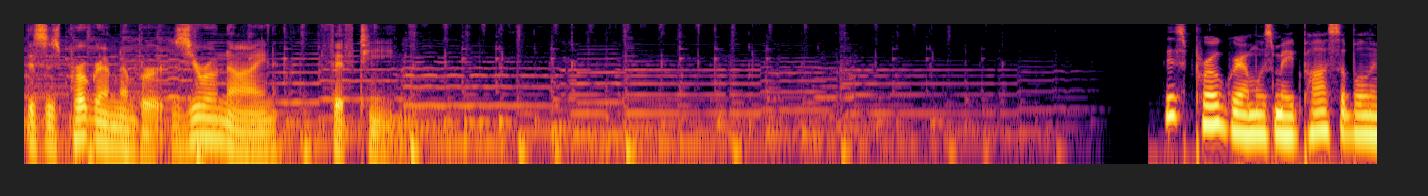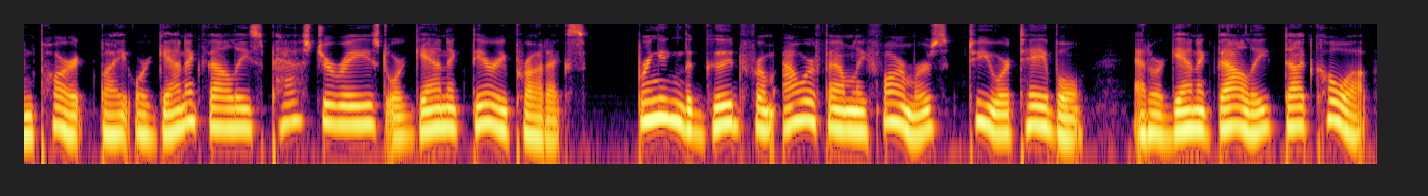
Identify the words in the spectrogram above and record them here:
This is program number 0915. This program was made possible in part by Organic Valley's pasture raised organic dairy products, bringing the good from our family farmers to your table at organicvalley.coop.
